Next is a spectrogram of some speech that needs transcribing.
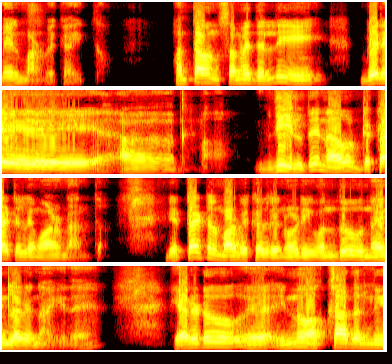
ಮೇಲ್ ಮಾಡಬೇಕಾಗಿತ್ತು. ಅಂಥ ಒಂದು ಸಮಯದಲ್ಲಿ ಬೇರೆ ವಿಧಿ ಇಲ್ಲದೆ ನಾವು ಡೆಟ್ರಾಯ್ಟಲ್ಲೇ ಮಾಡೋಣ ಅಂತ. ಡೆಟ್ರಾಯ್ಟಲ್ಲಿ ಮಾಡಬೇಕಾದ್ರೆ ನೋಡಿ, ಒಂದು ನೈನ್ ಲೆವೆನ್ ಆಗಿದೆ. ಎರಡು ಇನ್ನೂ ಅಕ್ಕಾದಲ್ಲಿ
